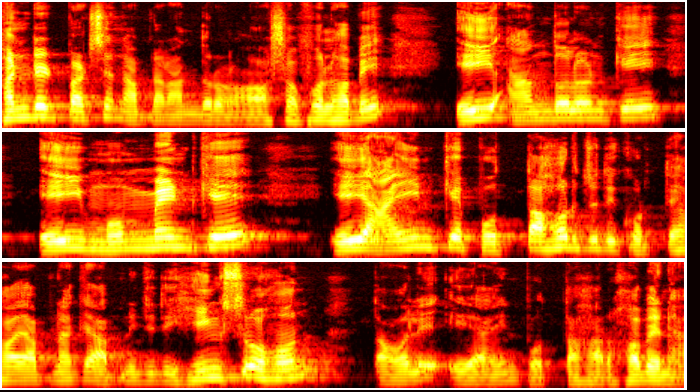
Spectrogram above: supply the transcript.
হান্ড্রেড পার্সেন্ট আপনার আন্দোলন অসফল হবে। এই আন্দোলনকে এই মুভমেন্টকে, এই আইনকে প্রত্যাহার যদি করতে হয় আপনাকে, আপনি যদি হিংস্র হন, তাহলে এই আইন প্রত্যাহার হবে না।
